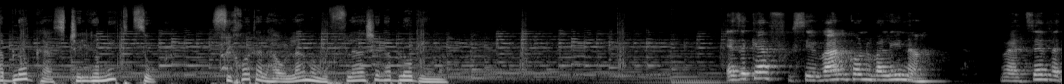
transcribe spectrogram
הבלוגקאסט של יונית צוק. שיחות על העולם המופלא של הבלוגים. איזה כיף, סיוון קונבלינה, מעצבת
